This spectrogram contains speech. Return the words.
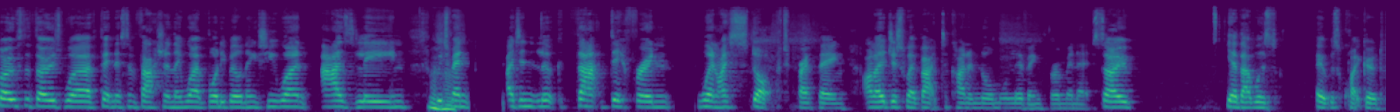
both of those were fitness and fashion. They weren't bodybuilding, so you weren't as lean, which mm-hmm. meant I didn't look that different when I stopped prepping, and I just went back to kind of normal living for a minute. So, yeah, that was it was quite good.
